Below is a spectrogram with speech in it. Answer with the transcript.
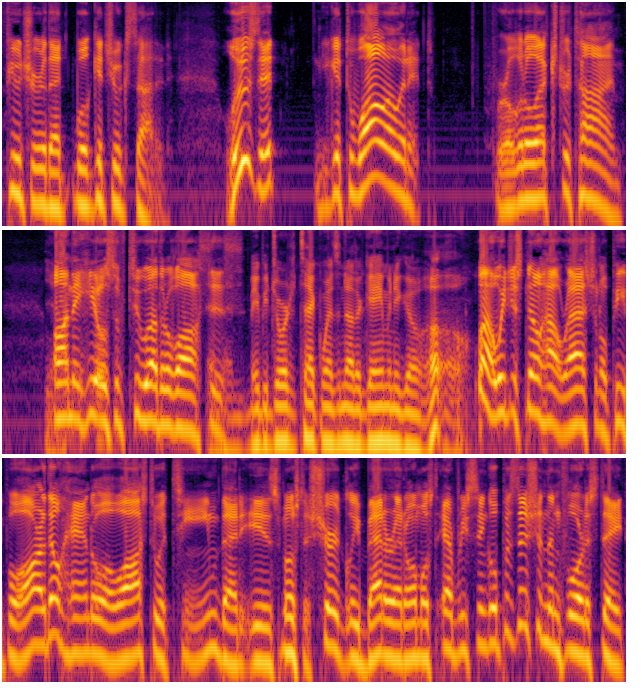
future that will get you excited. Lose it, you get to wallow in it for a little extra time on the heels of two other losses. And maybe Georgia Tech wins another game and you go, uh oh. Well, we just know how rational people are. They'll handle a loss to a team that is most assuredly better at almost every single position than Florida State.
